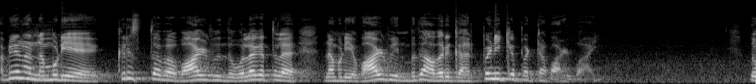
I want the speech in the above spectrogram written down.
அப்படின்னா நம்முடைய கிறிஸ்தவ வாழ்வு இந்த உலகத்தில் நம்முடைய வாழ்வு என்பது அவருக்கு அர்ப்பணிக்கப்பட்ட வாழ்வாய். இந்த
